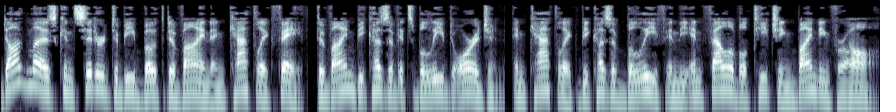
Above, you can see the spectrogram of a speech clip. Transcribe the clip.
Dogma is considered to be both divine and Catholic faith, divine because of its believed origin, and Catholic because of belief in the infallible teaching binding for all.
